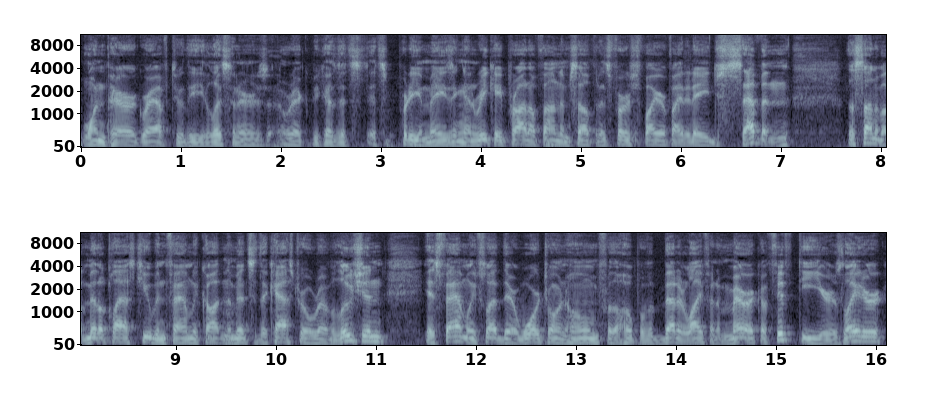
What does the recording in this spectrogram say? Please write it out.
one paragraph to the listeners, Ric, because it's it's pretty amazing. Enrique Prado found himself in his first firefight at age seven. The son of a middle class Cuban family caught in the midst of the Castro Revolution. His family fled their war torn home for the hope of a better life in America. Fifty years later,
